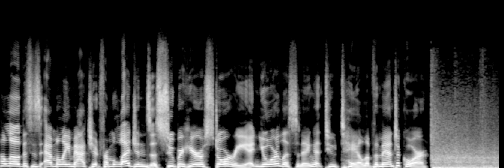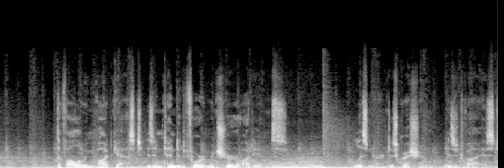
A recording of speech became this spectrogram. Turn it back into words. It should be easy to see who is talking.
Speaker 1: Hello, this is Emily Matchett from Legends, a superhero story, and you're listening to Tale of the Manticore.
Speaker 2: The following podcast is intended for a mature audience. Listener discretion is advised.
